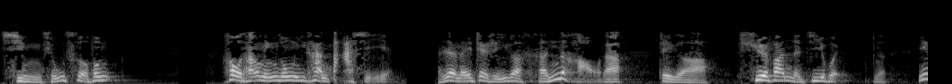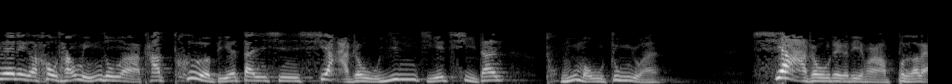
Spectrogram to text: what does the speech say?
请求册封。后唐明宗一看大喜，认为这是一个很好的这个。削藩的机会，因为这个后唐明宗啊，他特别担心夏州因结契丹，图谋中原。夏州这个地方啊不得了，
